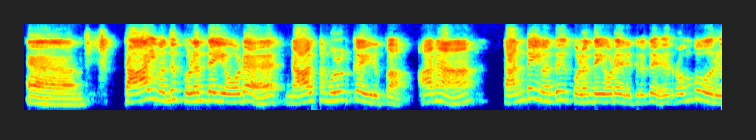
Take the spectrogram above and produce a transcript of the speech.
ஆஹ் தாய் வந்து குழந்தையோட நாள் முழுக்க இருப்பா. ஆனா தந்தை வந்து குழந்தையோட இருக்கிறது ரொம்ப ஒரு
